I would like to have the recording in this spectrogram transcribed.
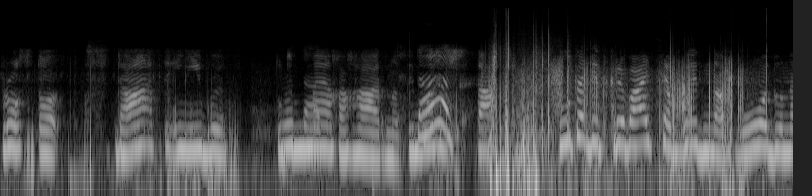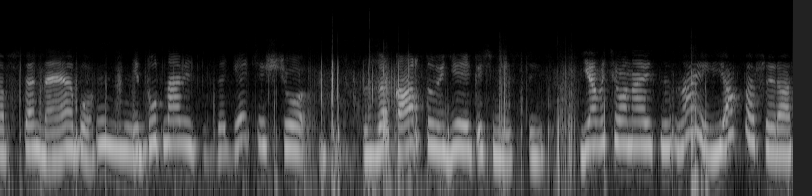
просто стати ніби. Тут Ну мега гарно. Ти Так. можеш стати. Тут відкривається вид на воду, на все небо. Мгм. І тут навіть здається, що за картою є якесь місце. Я цього навіть не знаю. і Я в перший раз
